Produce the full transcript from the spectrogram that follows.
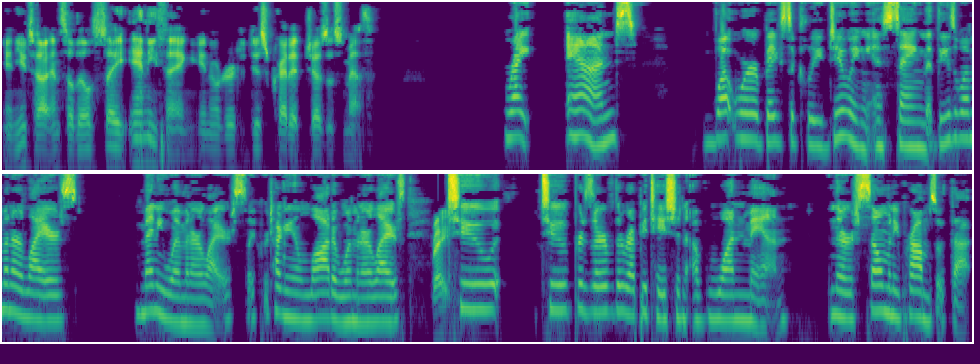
in Utah. And so they'll say anything in order to discredit Joseph Smith. Right. And what we're basically doing is saying that these women are liars many women are liars. Like we're talking a lot of women are liars Right. to to preserve the reputation of one man. And there are so many problems with that.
